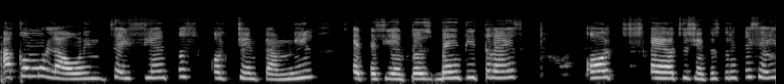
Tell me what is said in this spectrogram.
ha acumulado en 680.723 836 eh,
